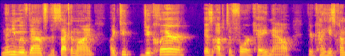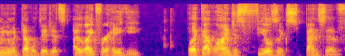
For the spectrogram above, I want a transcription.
And then you move down to the second line. Like Du- Duclair is up to 4K now. He's coming in with double digits. I like for Verhaeghe, but like that line just feels expensive.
